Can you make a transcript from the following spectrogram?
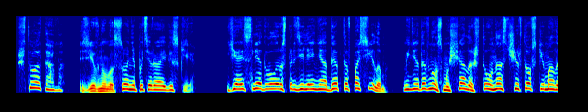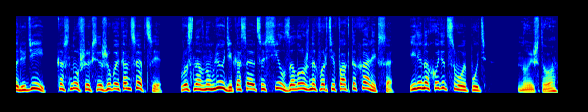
«Что там?» — зевнула Соня, потирая виски. «Я исследовала распределение адептов по силам. Меня давно смущало, что у нас чертовски мало людей, коснувшихся живой концепции. В основном люди касаются сил, заложенных в артефактах Алекса, или находят свой путь». «Ну и что?»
